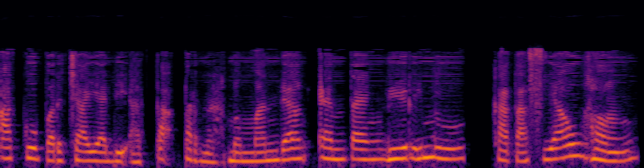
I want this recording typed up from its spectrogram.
aku percaya dia tak pernah memandang enteng dirimu, kata Xiao Hong,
